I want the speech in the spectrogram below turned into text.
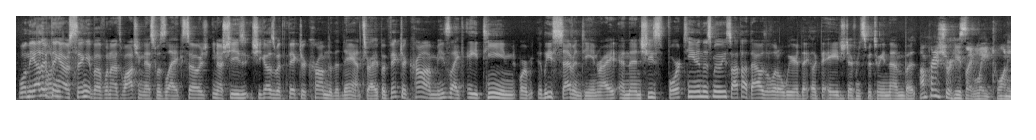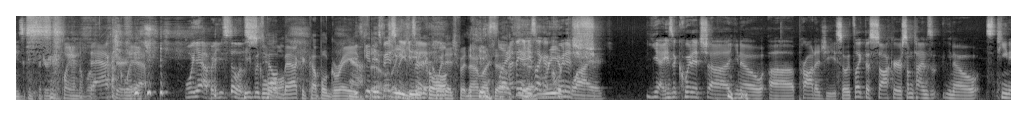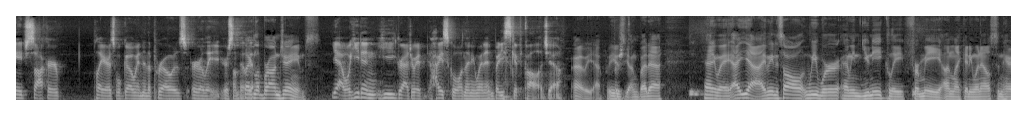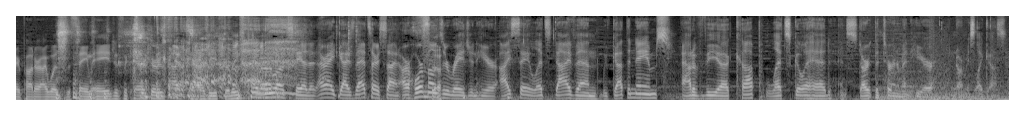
Well, and the other thing I was thinking of when I was watching this was like, so you know, she's she goes with Viktor Krum to the dance, right? But Viktor Krum, he's like 18 or at least 17, right? And then she's 14 in this movie, so I thought that was a little weird, that like the age difference between them. But I'm pretty sure he's like late 20s considering he's playing in the world. the actor, yeah. Well, yeah, but he's still in He was school. held back a couple grades. He's though. He's basically- Like, he's he did a- Quidditch, but not He's much like. I think he's like a Quidditch- reapplying. Yeah, he's a Quidditch, uh, you know, uh, prodigy. So it's like the soccer. Sometimes you know, teenage soccer players will go into the pros early or something like like. LeBron James. Yeah, well, he didn't. He graduated high school and then he went in, but he skipped college. Yeah. Oh yeah, he was young, but uh, anyway, I, yeah, I mean, it's all we were. I mean, uniquely for me, unlike anyone else in Harry Potter, I was the same age as the characters as each release came we out. won't stand it. All right, guys, that's our sign. Our hormones are raging here. I say let's dive in. We've got the names out of the uh, cup. Let's go ahead and start the tournament here. Normies like us.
